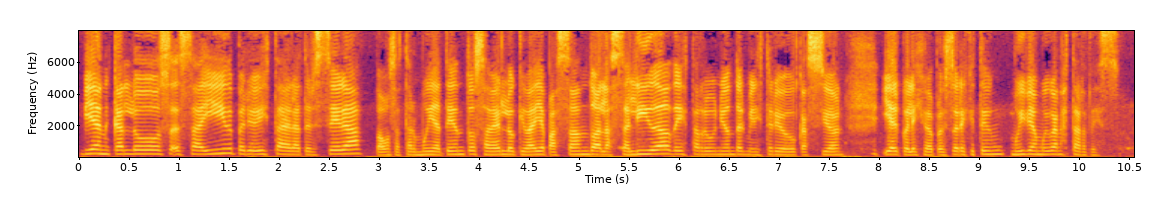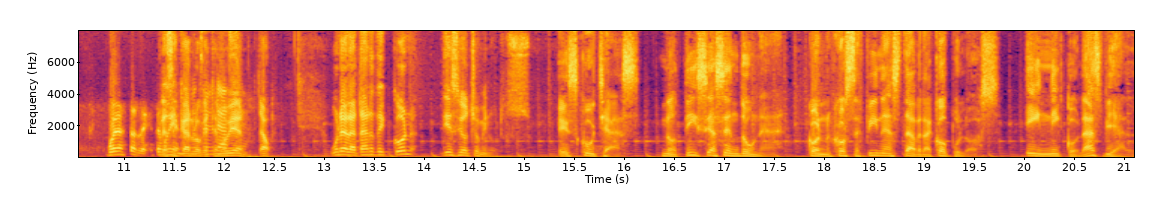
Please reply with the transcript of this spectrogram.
Bien, Carlos Said, periodista de La Tercera, vamos a estar muy atentos a ver lo que vaya pasando a la salida de esta reunión del Ministerio de Educación y el Colegio de Profesores. Que estén muy bien, muy buenas tardes. Buenas tardes. que estén muy Gracias, bien. Carlos, que Muchas esté muy bien. gracias. Chao. Una de la tarde con 18 minutos. Escuchas Noticias en Duna con Josefina Stavrakopoulos y Nicolás Vial.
